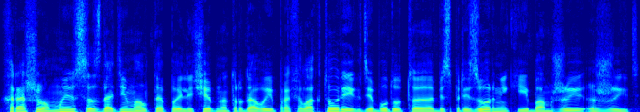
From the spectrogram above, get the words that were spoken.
Хорошо, мы создадим ЛТП, лечебно-трудовые профилактории, где будут э, беспризорники и бомжи жить.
